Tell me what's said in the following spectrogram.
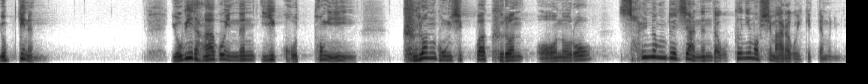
욥기는 욥이 당하고 있는 이 고통이 그런 공식과 그런 언어로 설명되지 않는다고 끊임없이 말하고 있기 때문입니다.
